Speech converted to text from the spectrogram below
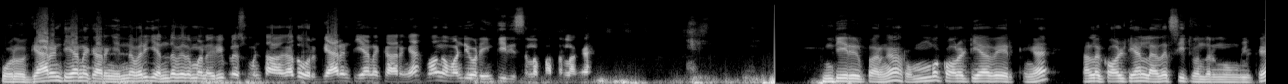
ஒரு கேரண்டியான காருங்க. இன்ன வரைக்கும் எந்த விதமான ரீப்ளேஸ்மெண்ட்டும் ஆகாத ஒரு கேரண்டியான காருங்க. வாங்க வண்டியோட இன்டீரியர்ஸ் எல்லாம் பார்த்துடலாங்க. இன்டீரியர் பாருங்க. ரொம்ப குவாலிட்டியாகவே இருக்குங்க. நல்ல குவாலிட்டியான லெதர் சீட் வந்துருங்க உங்களுக்கு.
